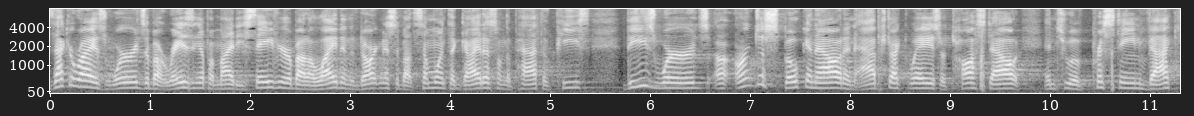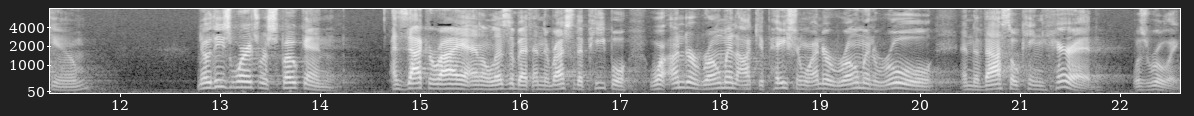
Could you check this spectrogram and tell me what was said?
Zechariah's words about raising up a mighty Savior, about a light in the darkness, about someone to guide us on the path of peace, these words uh, aren't just spoken out in abstract ways or tossed out into a pristine vacuum. No, these words were spoken as Zechariah and Elizabeth and the rest of the people were under Roman occupation, were under Roman rule, and the vassal king Herod was ruling.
